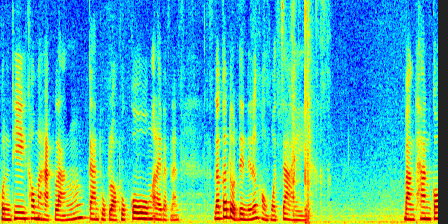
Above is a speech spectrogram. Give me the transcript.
คนที่เข้ามาหักหลัง การถูกหลอกถูกโกงอะไรแบบนั้น แล้วก็โดดเด่นในเรื่องของหัวใจ บางท่านก็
